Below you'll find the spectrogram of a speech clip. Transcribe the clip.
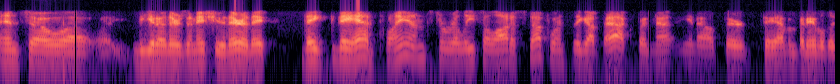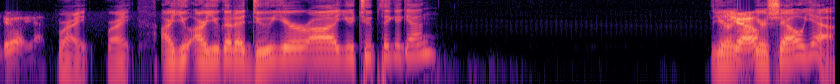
and so uh you know there's an issue there they they they had plans to release a lot of stuff once they got back but now you know they're they haven't been able to do it yet Right, right. Are you are you gonna do your uh, YouTube thing again? Your show? your show, yeah.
